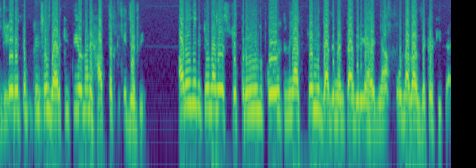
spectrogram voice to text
ਜੀ। ਇਹ ਰਿਟ ਪਟੀਸ਼ਨ ਦਾਇਰ ਕੀਤੀ ਉਹਨਾਂ ਨੇ ਹੱਦ ਤੱਕ ਇੱਜ਼ਤ ਦੀ ਔਰ ਇਹਦੇ ਵਿੱਚ ਉਹਨਾਂ ਨੇ ਸੁਪਰੀਮ ਕੋਰਟ ਦੀਆਂ ਤਿੰਨ ਜੱਜਮੈਂਟਾਂ ਜਿਹੜੀਆਂ ਹੈਗੀਆਂ ਉਹਨਾਂ ਦਾ ਜ਼ਿਕਰ ਕੀਤਾ ਹੈ।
